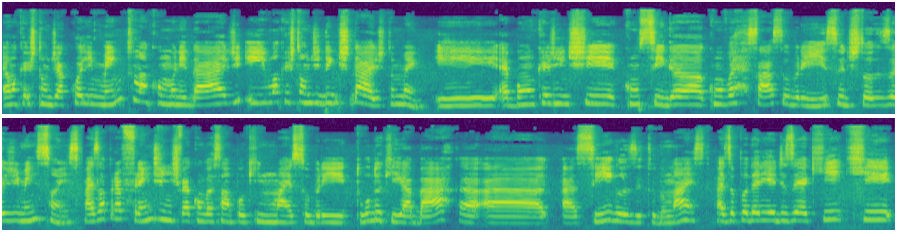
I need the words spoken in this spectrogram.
é uma questão de acolhimento na comunidade e uma questão de identidade também. E é bom que a gente consiga conversar sobre isso de todas as dimensões. Mais lá pra frente a gente vai conversar um pouquinho mais sobre tudo que abarca as siglas e tudo mais. Mas eu poderia dizer aqui que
